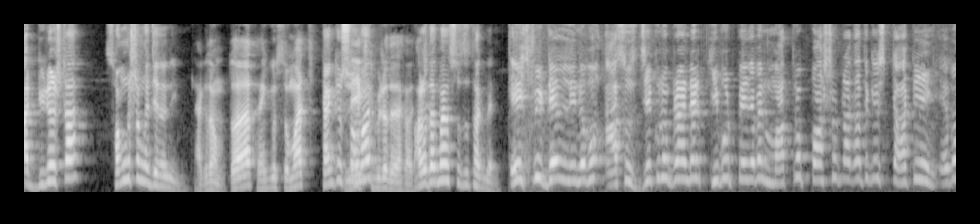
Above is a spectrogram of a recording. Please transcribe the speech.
আর ডিটেলসটা সঙ্গে সঙ্গে জেনে নিন। একদম। তো দাদা thank you so much thank you so much ভিডিওতে দেখা হচ্ছে। ভালো থাকবেন সুস্থ থাকবেন। এইচপি ডেল লিনোভো আসুস যে কোনো ব্র্যান্ডের কিবোর্ড পেয়ে যাবেন মাত্র পাঁচশো টাকা থেকে স্টার্টিং এবং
